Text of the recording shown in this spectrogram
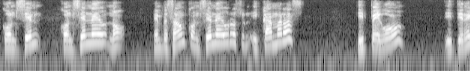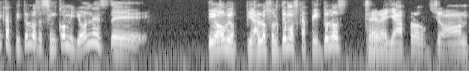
con 100, con 100 euros, no, empezaron con 100 euros y cámaras y pegó y tiene capítulos de 5 millones de... Y obvio, ya los últimos capítulos se ve ya producción,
